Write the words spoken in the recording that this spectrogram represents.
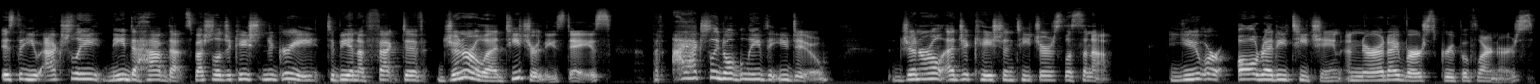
is that you actually need to have that special education degree to be an effective general ed teacher these days. But I actually don't believe that you do. General education teachers, listen up. You are already teaching a neurodiverse group of learners.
